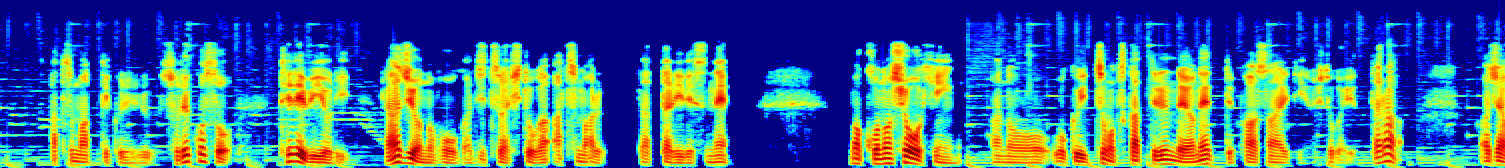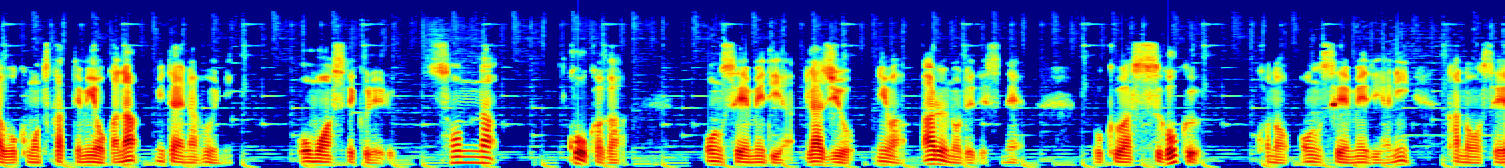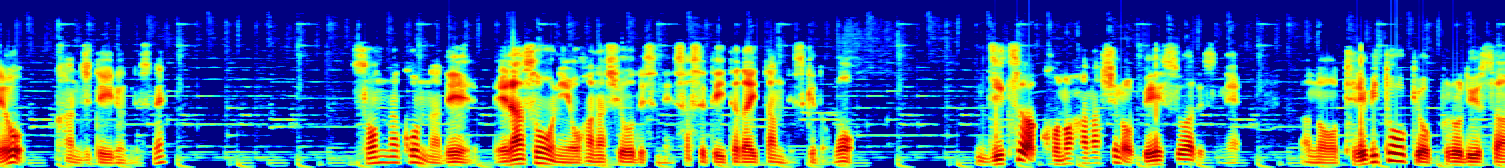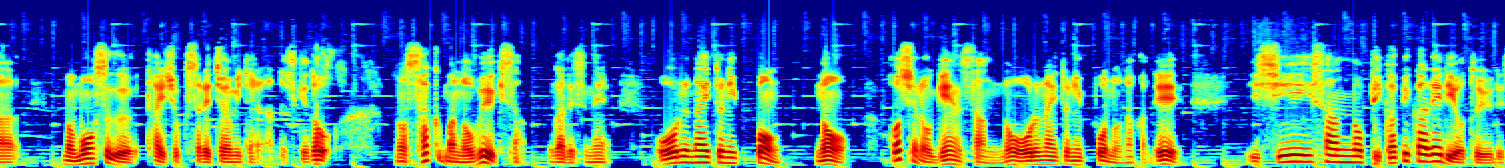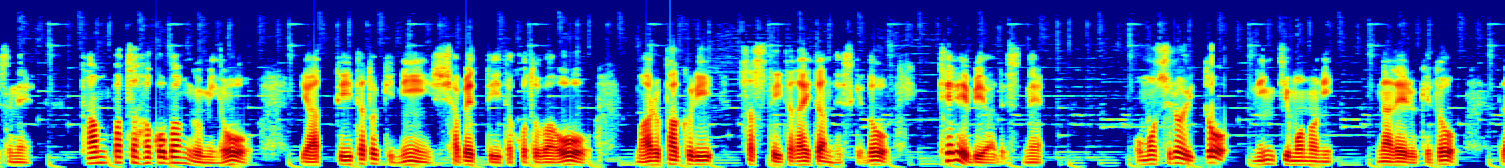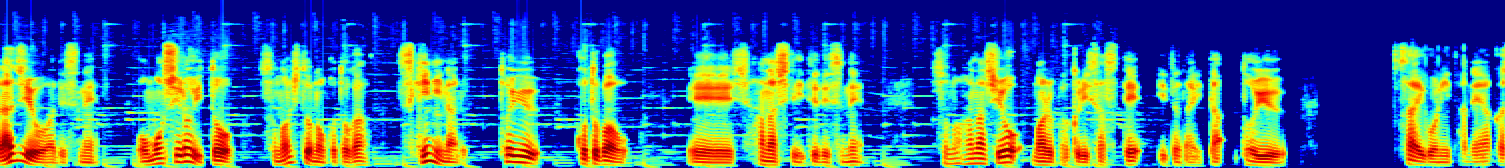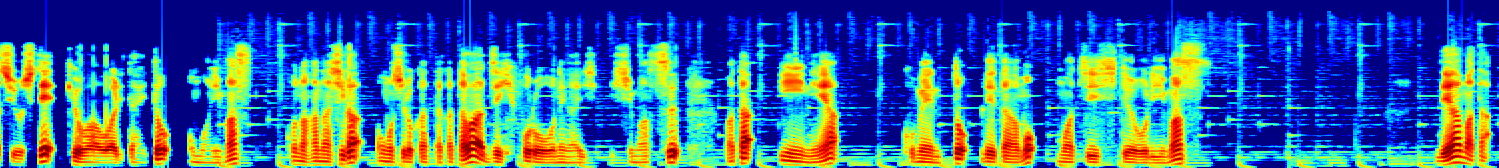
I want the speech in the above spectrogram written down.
集まってくれる。それこそテレビよりラジオの方が実は人が集まる。だったりですね。まあ、この商品、あの、僕いつも使ってるんだよねってパーソナリティの人が言ったら、あ、じゃあ僕も使ってみようかな、みたいな風に思わせてくれる。そんな効果が音声メディア、ラジオにはあるのでですね、僕はすごくこの音声メディアに可能性を感じているんですね。そんなこんなで偉そうにお話をですね、させていただいたんですけども、実はこの話のベースはですね、あの、テレビ東京プロデューサー、まあ、もうすぐ退職されちゃうみたいなんですけど、の佐久間信之さんがですね、オールナイトニッポンの星野源さんのオールナイトニッポンの中で、石井さんのピカピカレディオというですね、単発箱番組をやっていた時に喋っていた言葉を丸パクリさせていただいたんですけど、テレビはですね、面白いと人気者になれるけど、ラジオはですね、面白いとその人のことが好きになるという言葉を、えー、話していてですね、その話を丸パクリさせていただいたという、最後に種明かしをして今日は終わりたいと思います。この話が面白かった方はぜひフォローお願いします。また、いいねやコメント、レターもお待ちしております。ではまた。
